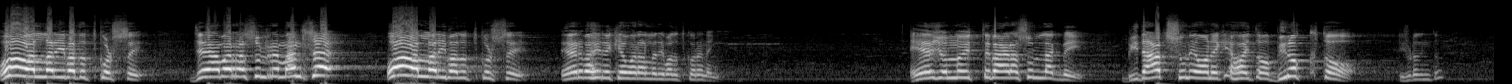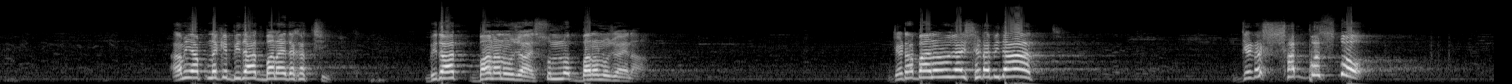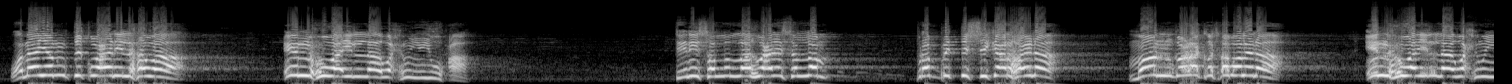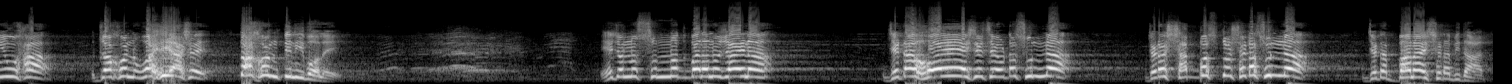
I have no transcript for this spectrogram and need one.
ও আল্লাহর ইবাদত করছে। যে আমার রাসূলরে মানছে, ও আল্লাহর ইবাদত করছে। এর বাইরে কেউ আর আল্লাহর ইবাদত করে নাই। এই জন্য ইত্তেবায় রাসূল লাগবে। বিদাত শুনে অনেকে হয়তো বিরক্ত টিস্যুটা দিন তো। আমি আপনাকে বিদাত বানায় দেখাচ্ছি। বিদাত বানানো যায়, সুন্নত বানানো যায় না। যেটা বানানো যায় সেটা বিদাত। যেটা সাব্যস্ত। তিনি সাল্লাম প্রবৃত্তির শিকার হয় না, মন গড়া কথা বলে না। ইউহা। যখন ওয়াহি আসে, তখন তিনি বলে। এজন্য সুন্নত বানানো যায় না। যেটা হয়ে এসেছে ওটা সুন্না। যেটা সাব্যস্ত সেটা সুন্না। যেটা বানায় সেটা বিদাত।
